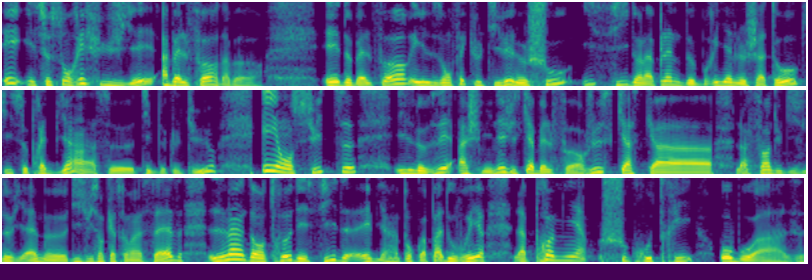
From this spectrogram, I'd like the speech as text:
et ils se sont réfugiés à Belfort d'abord et de Belfort. Ils ont fait cultiver le chou ici, dans la plaine de Brienne-le-Château, qui se prête bien à ce type de culture. Et ensuite, ils le faisaient acheminer jusqu'à Belfort, jusqu'à ce qu'à la fin du 19e, 1896, euh, l'un d'entre eux décide, eh bien, pourquoi pas, d'ouvrir la première choucrouterie auboise.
